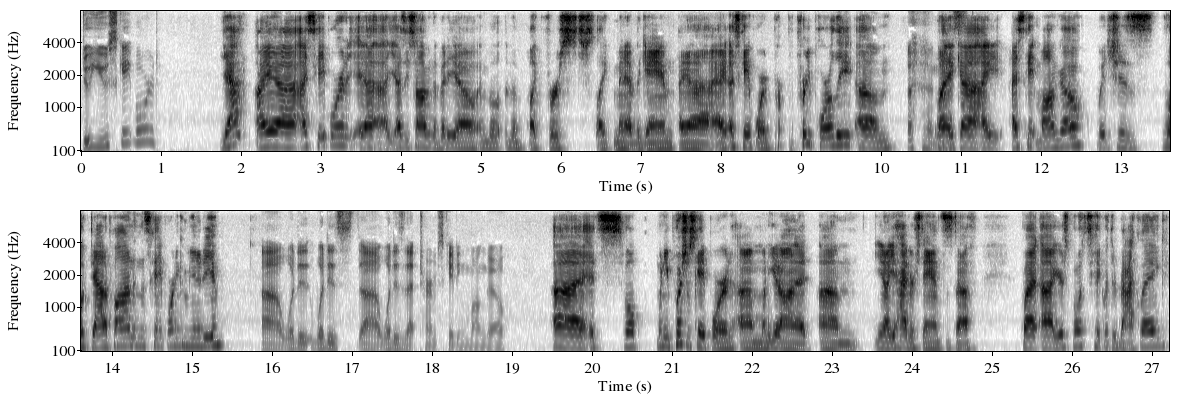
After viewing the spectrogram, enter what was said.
Do you skateboard? Yeah, I uh, I skateboard uh, as you saw in the video in the, in the like first like minute of the game. I uh, I, I skateboard pr- pretty poorly. Um, Not like uh, I I skate Mongo, which is looked down upon in the skateboarding community. uh, what is what is uh, what is that term? Skating mongo. Uh, it's well when you push a skateboard, um, when you get on it, um, you know you have your stance and stuff, but uh, you're supposed to kick with your back leg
